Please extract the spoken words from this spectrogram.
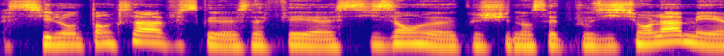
si longtemps que ça, parce que ça fait six ans que je suis dans cette position-là, mais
